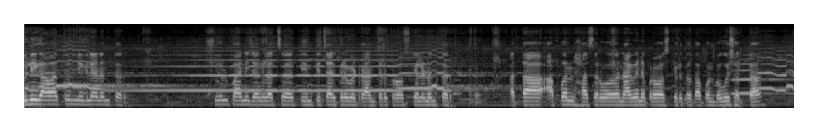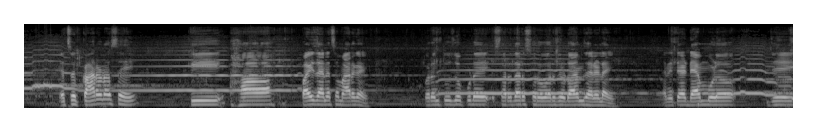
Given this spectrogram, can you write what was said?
पुली गावातून निघाल्यानंतर शूलपाणी जंगलाचं तीन ते चार किलोमीटर अंतर क्रॉस केल्यानंतर आता आपण हा सर्व नावेनं प्रवास करत आहोत आपण बघू शकता. याचं कारण असं आहे की हा पायी जाण्याचा मार्ग आहे परंतु जो पुढे सरदार सरोवर जो डॅम झालेला आहे आणि त्या डॅममुळं जे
